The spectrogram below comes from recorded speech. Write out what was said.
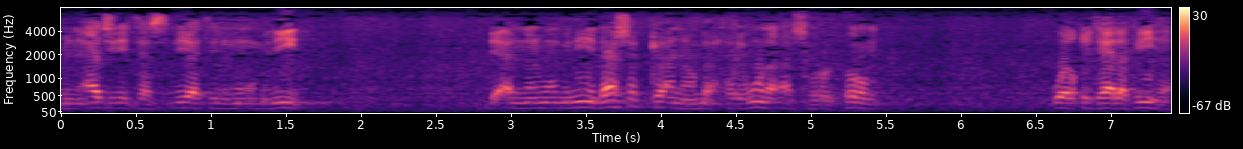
من أجل تسلية المؤمنين. لأن المؤمنين لا شك أنهم يحترمون الأشهر الحرم والقتال فيها.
